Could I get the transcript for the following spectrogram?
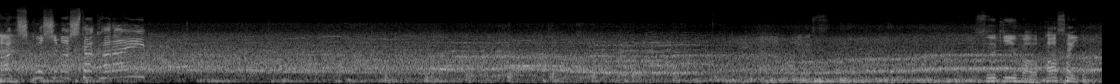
勝ち越しました金井。鈴木優馬はファーサイド。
